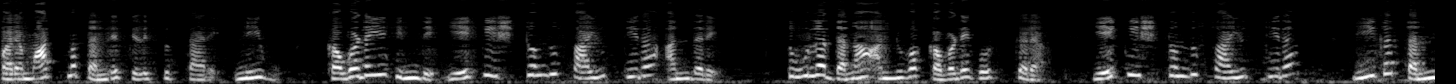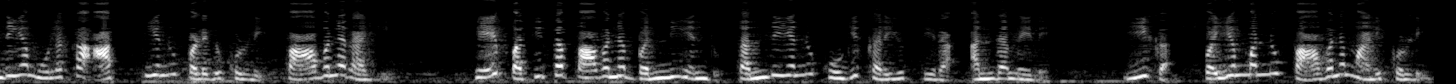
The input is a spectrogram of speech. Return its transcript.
ಪರಮಾತ್ಮ ತಂದೆ ತಿಳಿಸುತ್ತಾರೆ, ನೀವು ಕವಡೆಯ ಹಿಂದೆ ಏಕೆ ಇಷ್ಟೊಂದು ಸಾಯುತ್ತೀರಾ ಅಂದರೆ ಸ್ಥೂಲ ದನ ಅನ್ನುವ ಕವಡೆಗೋಸ್ಕರ. ಏಕೆ ಇಷ್ಟೊಂದು ಸಾಯುತ್ತೀರಾ? ಈಗ ತಂದೆಯ ಮೂಲಕ ಆಸ್ತಿಯನ್ನು ಪಡೆದುಕೊಳ್ಳಿ, ಪಾವನರಾಗಿ. ಹೇ ಪತಿತ ಪಾವನ ಬನ್ನಿ ಎಂದು ತಂದೆಯನ್ನು ಕೂಗಿ ಕರೆಯುತ್ತೀರಾ? ಅಂದ ಮೇಲೆ ಈಗ ಸ್ವಯಂವನ್ನು ಪಾವನ ಮಾಡಿಕೊಳ್ಳಿ.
